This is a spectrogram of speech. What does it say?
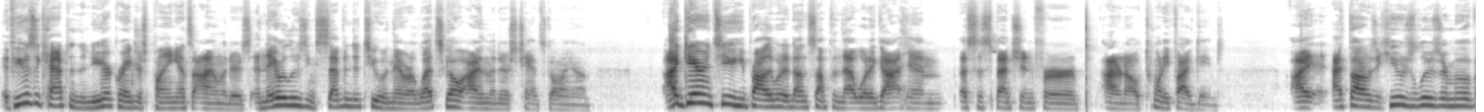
if he was a captain of the New York Rangers playing against the Islanders and they were losing seven to two and they were "Let's go Islanders" chants going on? I guarantee you he probably would have done something that would have got him a suspension for I don't know 25 games. I I thought it was a huge loser move.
